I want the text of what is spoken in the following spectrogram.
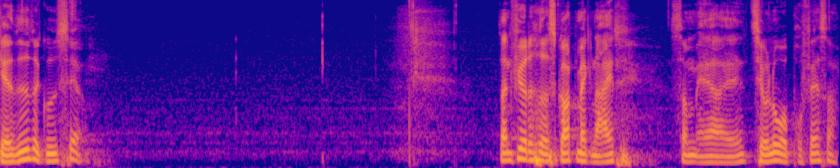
Kan jeg vide, hvad Gud ser? Der er en fyr, der hedder Scott McKnight, som er øh, teolog og professor.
